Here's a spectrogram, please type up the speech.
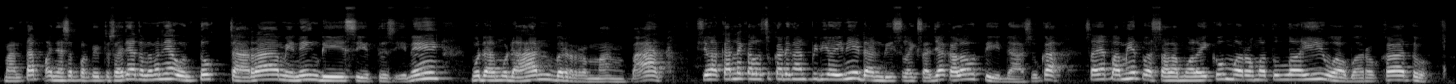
Mantap, hanya seperti itu saja teman-teman ya untuk cara mining di situs ini. Mudah-mudahan bermanfaat. Silahkan like kalau suka dengan video ini dan dislike saja kalau tidak suka. Saya pamit. Wassalamualaikum warahmatullahi wabarakatuh.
